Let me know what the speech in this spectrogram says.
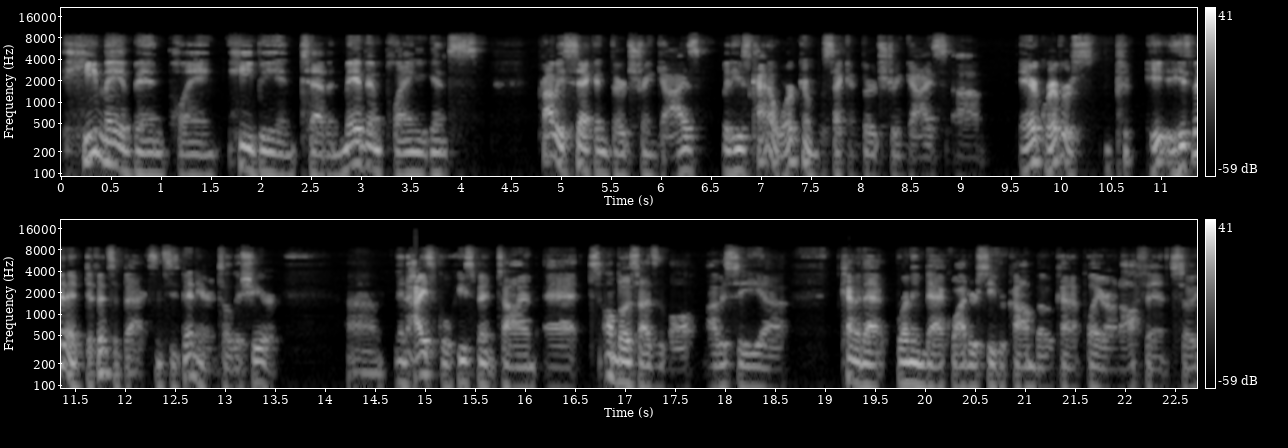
he may have been playing, he being Tevin, may have been playing against probably second, third string guys, but he was kind of working with second, third string guys. Um, Eric Rivers, he, he's been a defensive back since he's been here until this year. Um, in high school, he spent time at on both sides of the ball. Obviously, uh, kind of that running back wide receiver combo kind of player on offense. So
